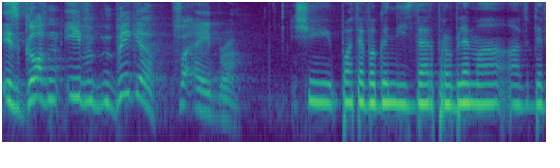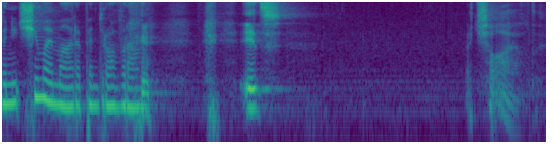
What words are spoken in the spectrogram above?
is gotten even bigger for Abram. Și poate vă gândiți, dar problema a devenit și mai mare pentru Avram. It's a child,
